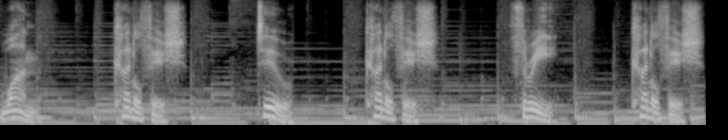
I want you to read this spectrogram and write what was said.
One, cuttlefish. Two, cuttlefish. Three, cuttlefish.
